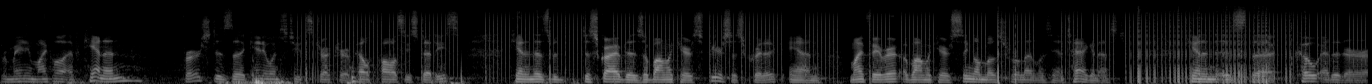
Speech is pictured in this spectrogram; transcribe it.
remaining. Michael F. Cannon, first, is the Cato Institute's Director of Health Policy Studies. Has been described as Obamacare's fiercest critic and my favorite, Obamacare's single most relentless antagonist. Cannon is the co-editor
